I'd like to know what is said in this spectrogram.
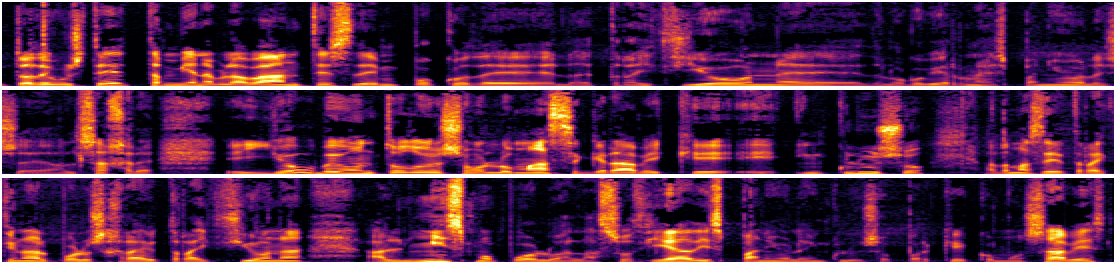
Entonces, usted también hablaba antes de un poco de la traición eh, de los gobiernos españoles eh, al Sáhara. Y yo veo en todo eso lo más grave que eh, incluso, además de traicionar al pueblo saharaui, traiciona al mismo pueblo, a la sociedad española incluso, porque como sabes,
